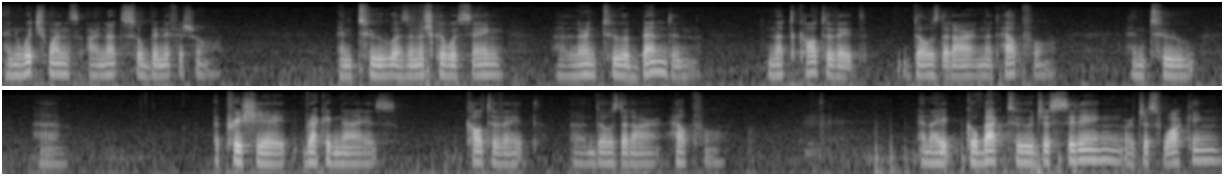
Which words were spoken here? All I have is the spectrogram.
and which ones are not so beneficial. And to, as Anushka was saying, uh, learn to abandon, not cultivate those that are not helpful, and to um, appreciate, recognize, cultivate uh, those that are helpful and I go back to just sitting or just walking,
